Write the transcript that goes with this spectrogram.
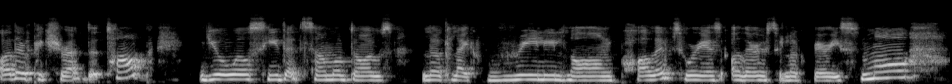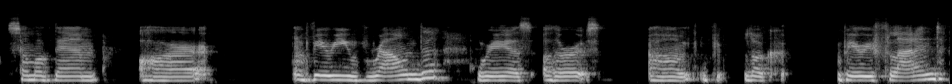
other picture at the top, you will see that some of those look like really long polyps, whereas others look very small. Some of them are very round, whereas others um, look very flattened.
